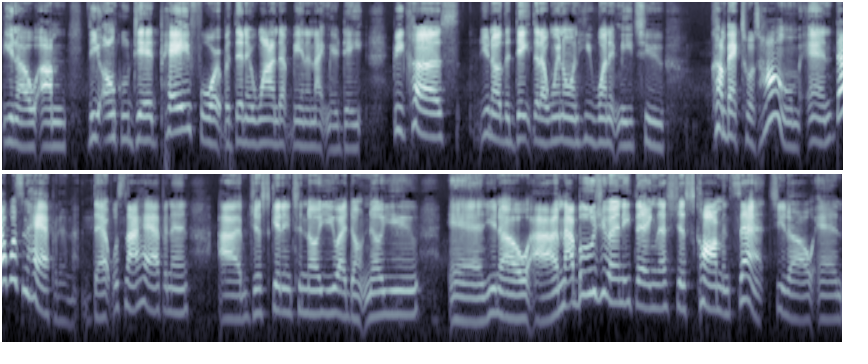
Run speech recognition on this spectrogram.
you know, um, the uncle did pay for it, but then it wound up being a nightmare date because, you know, the date that I went on, he wanted me to come back to his home, and that wasn't happening. That was not happening. I'm just getting to know you. I don't know you. And, you know, I'm not bougie or anything. That's just common sense, you know. And,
